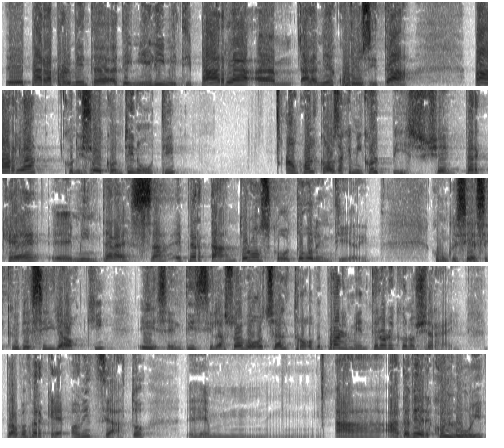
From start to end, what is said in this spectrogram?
eh, parla probabilmente a dei miei limiti, parla um, alla mia curiosità, parla con i suoi contenuti a un qualcosa che mi colpisce perché eh, mi interessa e pertanto lo ascolto volentieri. Comunque sia, se chiudessi gli occhi e sentissi la sua voce altrove, probabilmente lo riconoscerei, proprio perché ho iniziato ehm, a, ad avere con lui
